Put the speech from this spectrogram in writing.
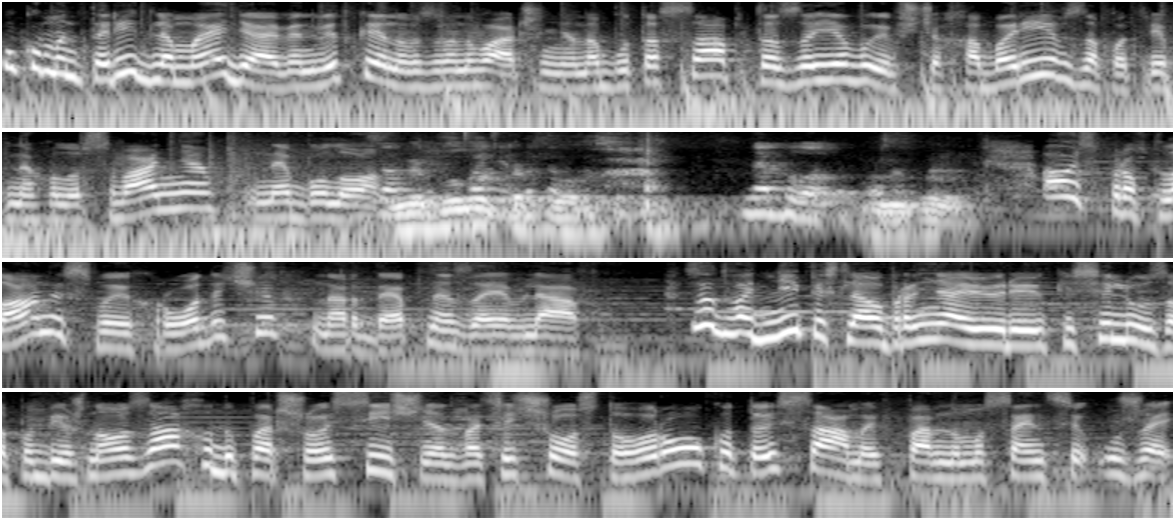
У коментарі для медіа він відкинув звинувачення на Бута САП та заявив, що хабарів за потрібне голосування не було. Не було такого. Не було такого. Не було. А ось про плани своїх родичів нардеп не заявляв. За два дні після обрання Юрію Кісілю запобіжного заходу, 1 січня 26-го року, той самий в певному сенсі уже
